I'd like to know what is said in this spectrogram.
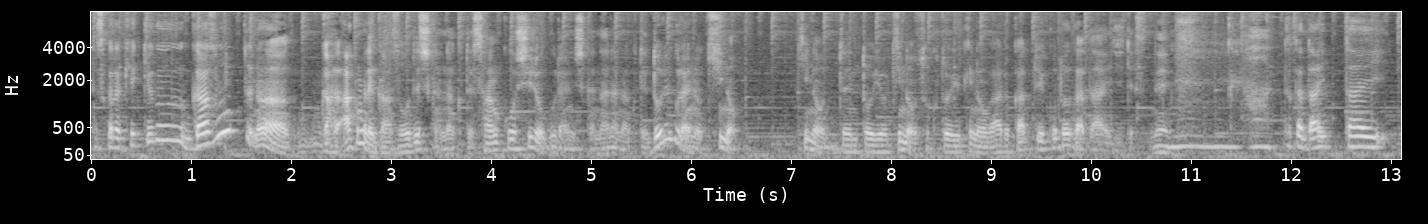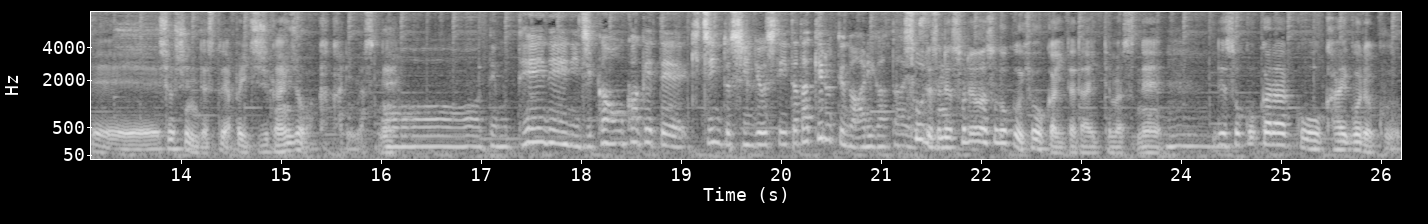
ですから結局画像っていうのはがあくまで画像でしかなくて参考資料ぐらいにしかならなくてどれぐらいの機能機能前頭葉機能側頭葉機能があるかということが大事ですね、うん。はいだから大体、えー初心ですとやっぱり1時間以上はかかりますね。でも丁寧に時間をかけてきちんと診療していただけるっていうのはありがたいですそうですね。それはすごく評価いただいてますね、うん。でそこからこう介護力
